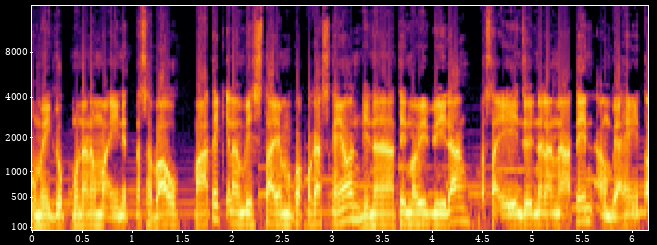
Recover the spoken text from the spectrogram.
humigop muna ng mainit na sabaw. Matik, ilang beses tayo magpapagas ngayon, di na natin mabibilang. Basta i-enjoy na lang natin ang biyaheng ito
